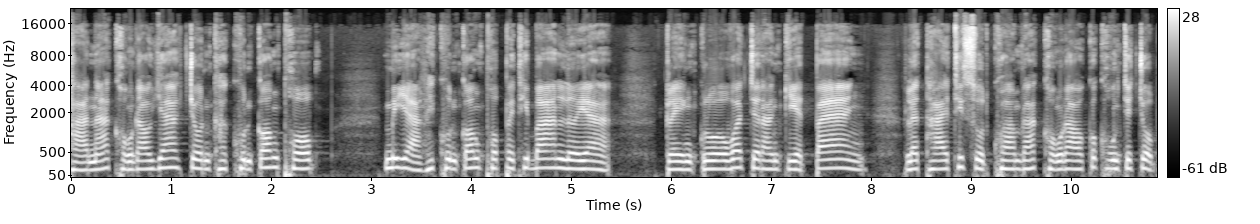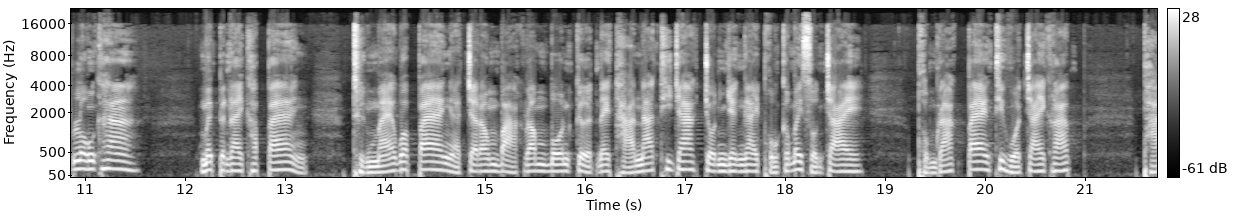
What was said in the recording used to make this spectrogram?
ฐานะของเรายากจนค่ะคุณก้องพบ ไม่อยากให้คุณก้องพบไปที่บ้านเลยอะ เกรงกลัวว่าจะรังเกียจแป้ง และท้ายที่สุดความรักของเราก็คงจะจบลงค่ะ ไม่เป็นไรครับแป้ง ถึงแม้ว่าแป้งอะจะลำบากลำบนเกิดในฐานะที่ยากจนยังไงผมก็ไม่สนใจ ผมรักแป้งที่หัวใจครับ พา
